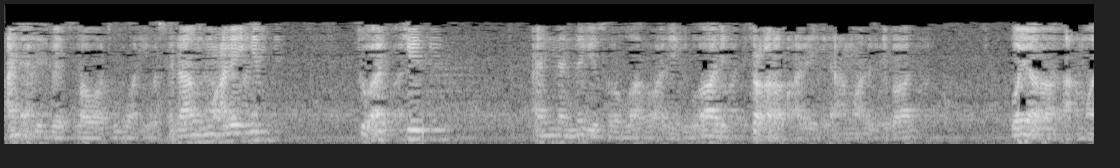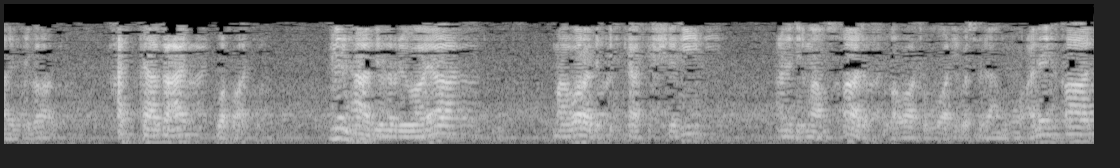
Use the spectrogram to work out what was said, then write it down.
عن أهل البيت صلوات الله وسلامه عليهم تؤكد أن النبي صلى الله عليه وآله تعرض عليه أعمال العباد. ويرى أعمال العباد حتى بعد وفاته. من هذه الروايات ما ورد في الكافي الشريف عن الإمام الصادق صلوات الله وسلامه عليه قال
